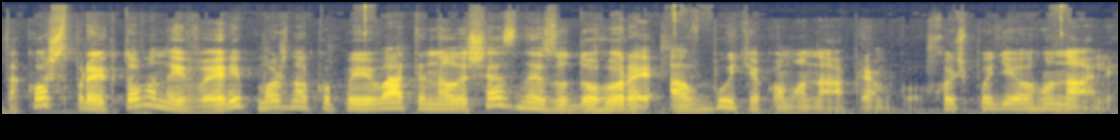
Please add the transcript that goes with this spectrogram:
Також спроєктований виріб можна копіювати не лише знизу до гори, а в будь-якому напрямку, хоч по діагоналі.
